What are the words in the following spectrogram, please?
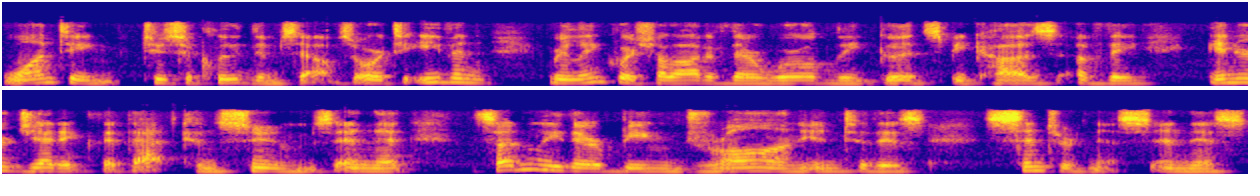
wanting to seclude themselves or to even relinquish a lot of their worldly goods because of the energetic that that consumes and that suddenly they're being drawn into this centeredness and this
